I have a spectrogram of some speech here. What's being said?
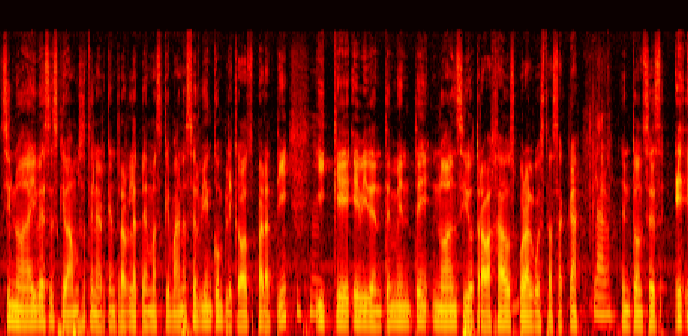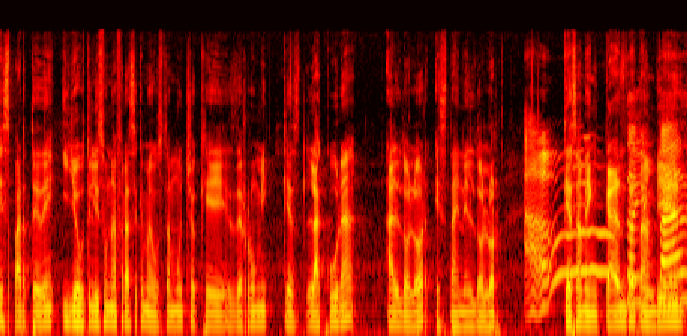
sino hay veces que vamos a tener que entrarle a temas que van a ser bien complicados para ti y que evidentemente no han sido trabajados, por algo estás acá. Claro. Entonces, e, es parte de, y yo utilizo una frase que me gusta mucho que es de Rumi, que es la cura al dolor está en el dolor. Ah, que esa me encanta también.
